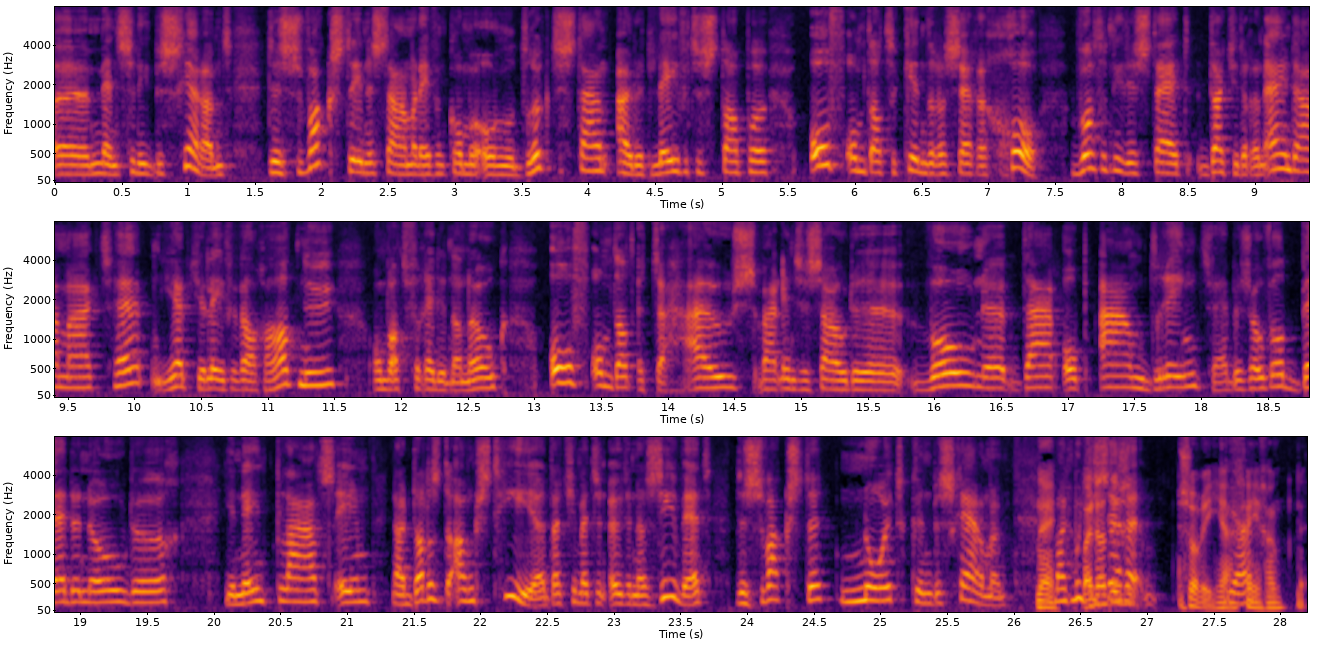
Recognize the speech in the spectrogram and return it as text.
uh, mensen niet beschermt. De zwakste in de samenleving komen onder druk te staan, uit het leven te stappen. Of omdat de kinderen zeggen, goh, wordt het niet eens tijd dat je er een einde aan maakt? Hè? Je hebt je leven wel gehad nu, om wat voor reden dan ook. Of omdat het tehuis waarin ze zouden wonen daarop aandringt. We hebben zoveel bedden nodig, je neemt plaats in. Nou, dat is de angst hier, dat je met een euthanasiewet de zwakste nooit kunt beschermen. Nee, maar ik moet maar je zeggen... Is... Sorry, ja, ja? ga je gang. Nee.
